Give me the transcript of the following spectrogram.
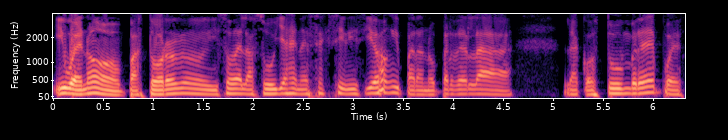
Y bueno, Pastor hizo de las suyas en esa exhibición y para no perder la, la costumbre, pues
